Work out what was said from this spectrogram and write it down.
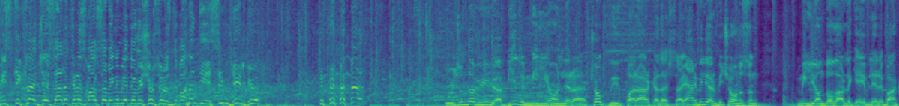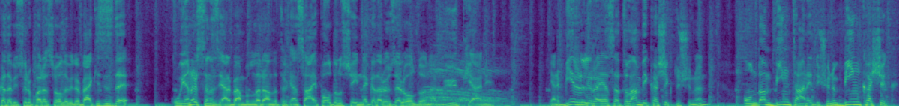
pislikler cesaretiniz varsa benimle dövüşürsünüz. Bana diyesim geliyor. Ucunda büyük ya. 1 milyon lira. Çok büyük para arkadaşlar. Yani biliyorum birçoğunuzun milyon dolarlık evleri, bankada bir sürü parası olabilir. Belki siz de uyanırsınız yani ben bunları anlatırken sahip olduğunuz şeyin ne kadar özel olduğuna. Büyük yani. Yani bir liraya satılan bir kaşık düşünün. Ondan bin tane düşünün. Bin kaşık.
